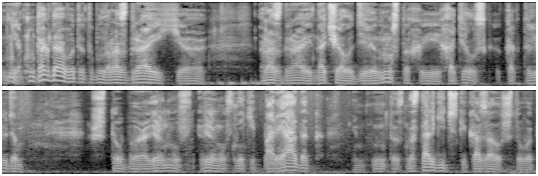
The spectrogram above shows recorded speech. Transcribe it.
нет, ну тогда вот это был раздрай, э, раздрай начала 90-х, и хотелось как-то людям, чтобы вернулся, вернулся некий порядок. Это ностальгически казалось, что вот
